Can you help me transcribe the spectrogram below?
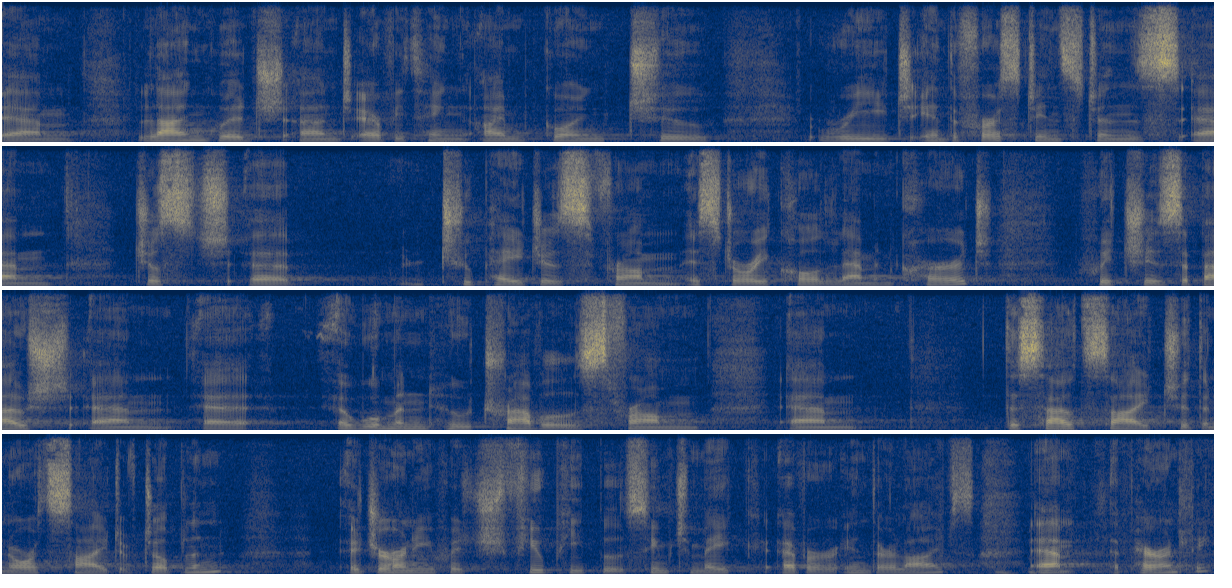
um, language and everything, I'm going to read in the first instance um, just uh, two pages from a story called Lemon Curd, which is about um, a, a, woman who travels from um, the south side to the north side of Dublin a journey which few people seem to make ever in their lives, um, apparently.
